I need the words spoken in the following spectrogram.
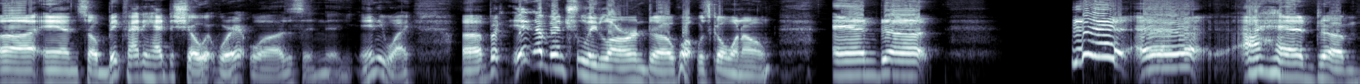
Uh and so Big Fatty had to show it where it was. And uh, anyway uh, but it eventually learned uh, what was going on. And uh, uh, I had um,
